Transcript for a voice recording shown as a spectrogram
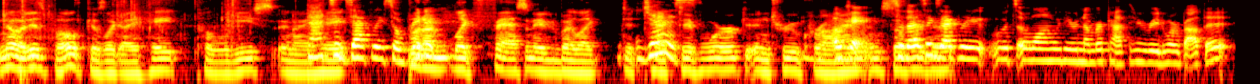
no, it is both because like I hate police and I That's hate, exactly- so But it- I'm like fascinated by like detective work and true crime. Okay, and so that's like that. exactly what's along with your number path. If you read more about it,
